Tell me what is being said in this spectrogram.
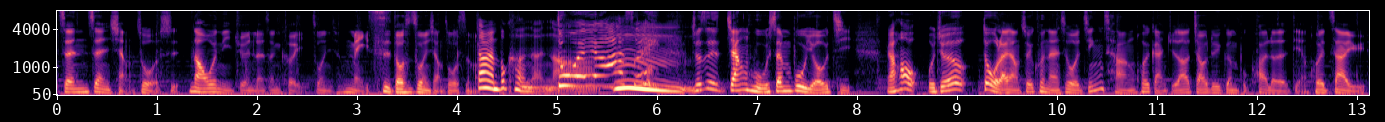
真正想做的事，那我问你，觉得你人生可以做你每次都是做你想做的事吗？当然不可能啊！对呀、啊，所以就是江湖身不由己。然后我觉得对我来讲最困难的是，我经常会感觉到焦虑跟不快乐的点会在于，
